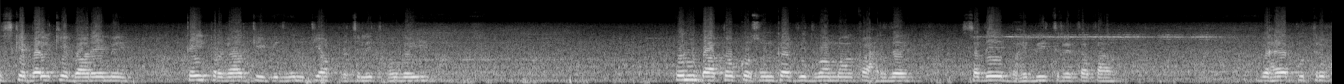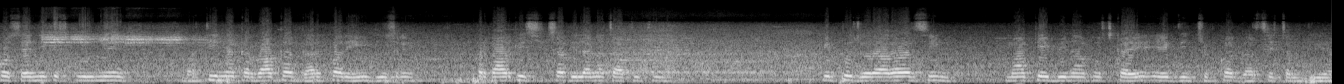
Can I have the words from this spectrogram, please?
उसके बल के बारे में कई प्रकार की विद्वंतियाँ प्रचलित हो गई। उन बातों को सुनकर विधवा माँ का हृदय सदैव भयभीत रहता था। वह पुत्र को सैनिक स्कूल में भर्ती न करवाकर घर पर ही दूसरे प्रकार की शिक्षा दिलाना चाहती थी। किंतु जोरावर सिंह माँ के बिना कुछ कहे, एक दिन छुपकर घर से चल दिया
